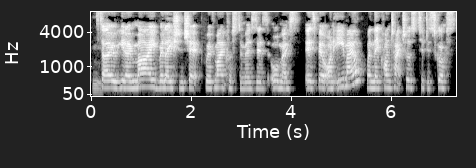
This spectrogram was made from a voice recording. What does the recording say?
Hmm. So, you know, my relationship with my customers is almost it's built on email when they contact us to discuss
